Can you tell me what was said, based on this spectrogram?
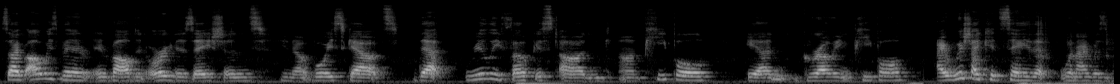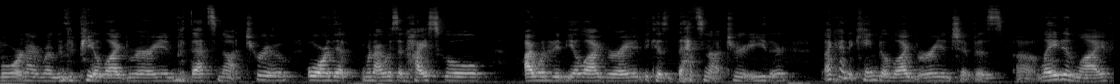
So I've always been involved in organizations, you know, Boy Scouts that really focused on on people and growing people I wish I could say that when I was born I wanted to be a librarian, but that's not true. Or that when I was in high school I wanted to be a librarian because that's not true either. I kind of came to librarianship as uh, late in life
